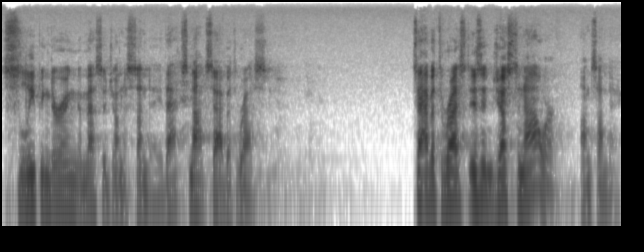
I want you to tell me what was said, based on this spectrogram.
sleeping during the message on a Sunday. That's not Sabbath rest. Sabbath rest isn't just an hour on Sunday.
